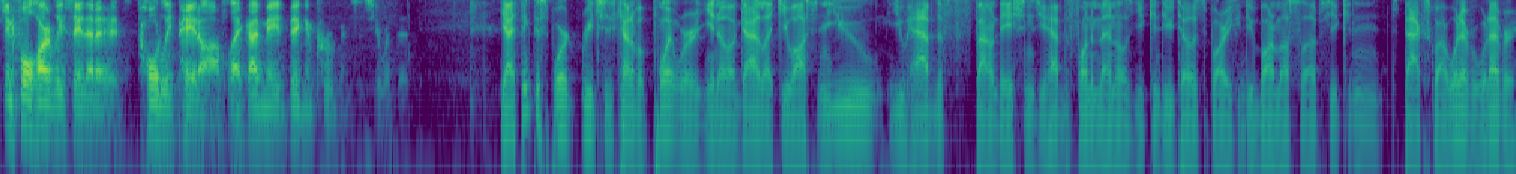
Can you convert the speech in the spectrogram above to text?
can full heartedly say that it's totally paid off. Like I've made big improvements this year with it. Yeah, I think the sport reaches kind of a point where you know a guy like you, Austin, you you have the foundations, you have the fundamentals. You can do toes to bar, you can do bar muscle ups, you can back squat, whatever, whatever.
